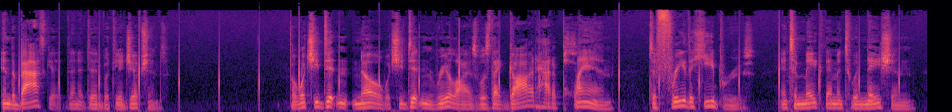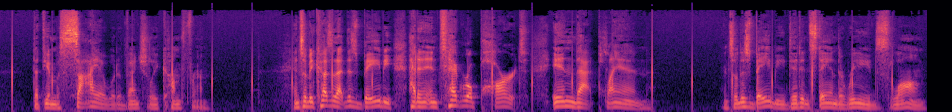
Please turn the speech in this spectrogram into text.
in the basket than it did with the Egyptians. But what she didn't know, what she didn't realize, was that God had a plan to free the Hebrews and to make them into a nation that the Messiah would eventually come from. And so, because of that, this baby had an integral part in that plan. And so, this baby didn't stay in the reeds long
